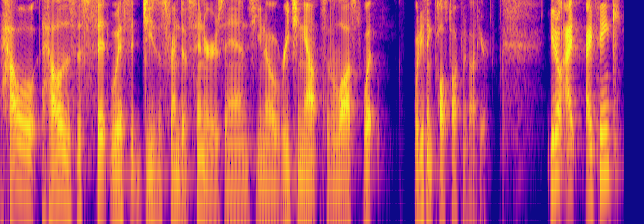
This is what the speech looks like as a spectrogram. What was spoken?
How how does this fit with Jesus, friend of sinners, and you know, reaching out to the lost? What what do you think Paul's talking about here? You know, I I think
